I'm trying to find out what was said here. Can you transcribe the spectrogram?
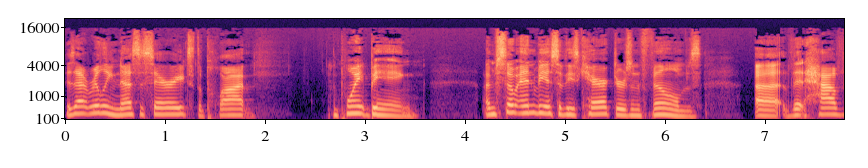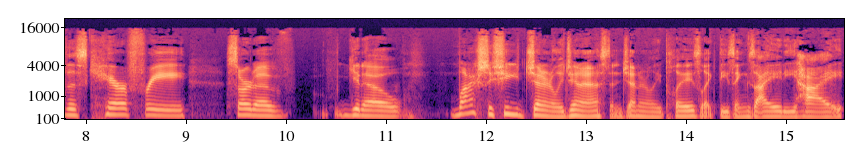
Is that really necessary to the plot? The point being, I'm so envious of these characters in films uh, that have this carefree sort of, you know, well, actually, she generally, Jen Aniston generally plays like these anxiety high,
